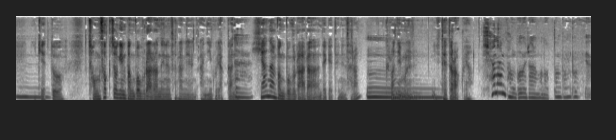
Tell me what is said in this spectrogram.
음. 이게 또 정석적인 방법으로 알아내는 사람이 아니고 약간 네. 희한한 방법으로 알아내게 되는 사람 음. 그런 인물이 되더라고요. 희한한 방법이라는 건 어떤 방법이에요?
